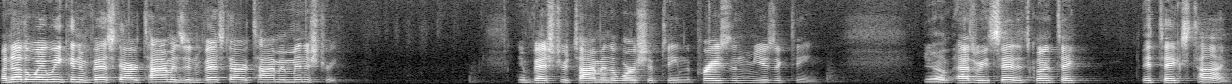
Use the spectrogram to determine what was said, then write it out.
Another way we can invest our time is invest our time in ministry. Invest your time in the worship team, the praise and music team. You know, as we said, it's going to take it takes time.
